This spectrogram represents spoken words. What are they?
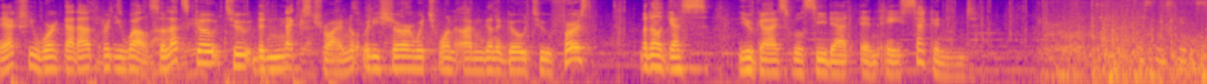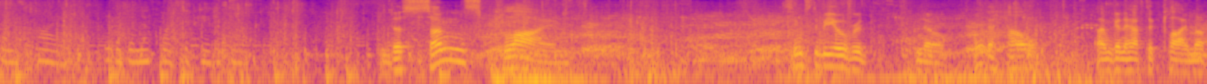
they actually worked that out pretty well. So let's go to the next try. I'm Not really sure which one I'm gonna go to first, but I'll guess you guys will see that in a second. This must be the sun's climb. Maybe the Banuk wants to paint his mark. The Sun's Climb. Seems to be over... No. Where the hell? I'm gonna have to climb up,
